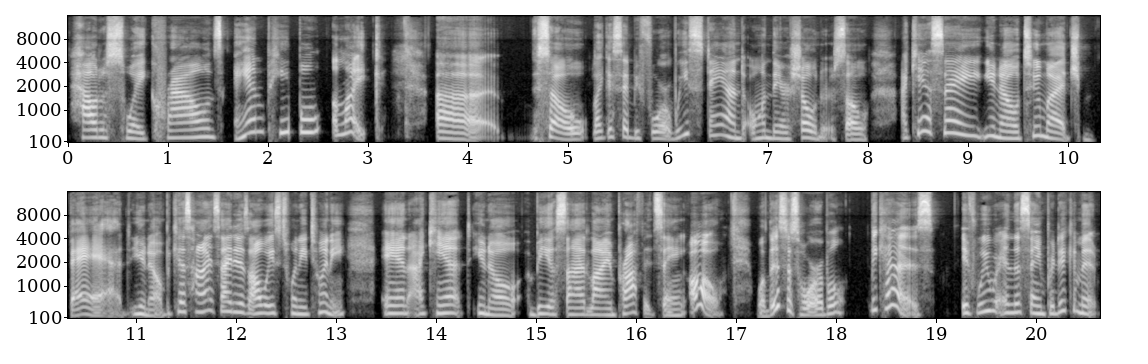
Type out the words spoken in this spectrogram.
how to sway crowds and people alike. Uh, so like i said before we stand on their shoulders. So i can't say you know too much bad you know because hindsight is always 2020 and i can't you know be a sideline prophet saying oh well this is horrible because if we were in the same predicament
